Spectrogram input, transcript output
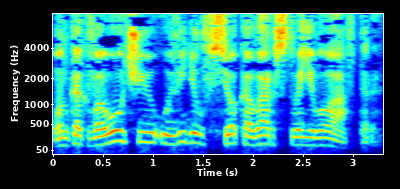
он как воочию увидел все коварство его автора.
